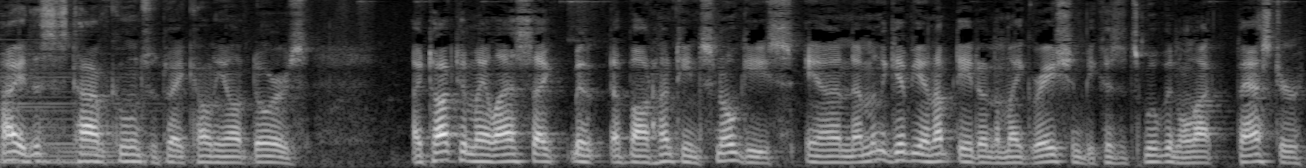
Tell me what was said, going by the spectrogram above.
Hi, this is Tom Coons with Wright County Outdoors. I talked in my last segment about hunting snow geese, and I'm going to give you an update on the migration because it's moving a lot faster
